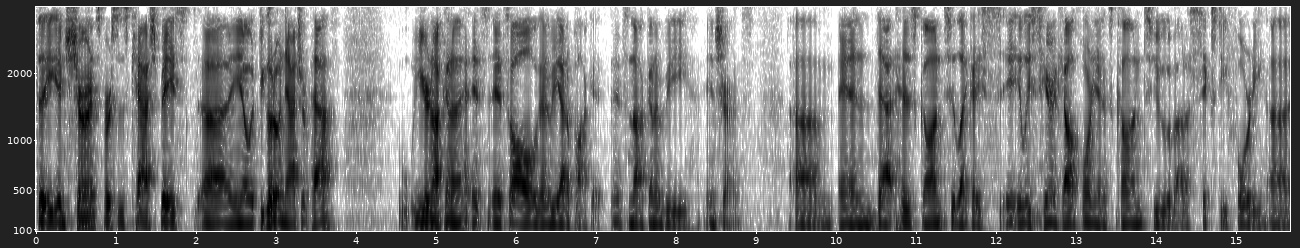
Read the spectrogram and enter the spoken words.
the insurance versus cash based. Uh, you know, if you go to a naturopath, you're not gonna. It's it's all gonna be out of pocket. It's not gonna be insurance. Um, and that has gone to like a s- at least here in California, it's gone to about a 60 40. Uh,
